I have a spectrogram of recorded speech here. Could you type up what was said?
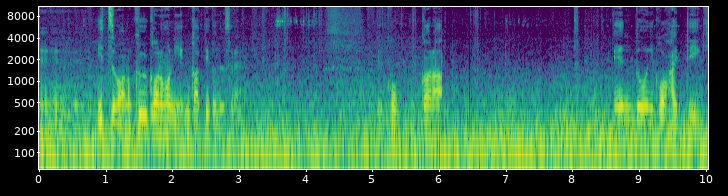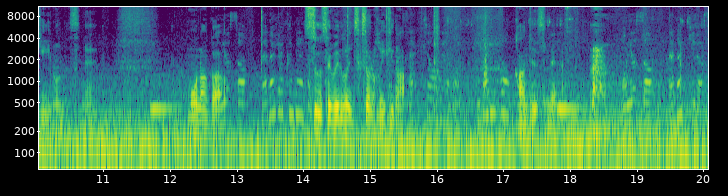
えー、いつもあの空港の方に向かっていくんですね。でこっから沿道にこう入っていきのですね。もうなんかすぐセブンイレブンに着きそうな雰囲気な感じですね。およそ7キロ先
